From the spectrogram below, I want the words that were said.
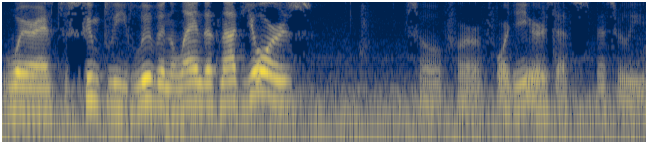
Whereas to simply live in a land that's not yours, so for 40 years, that's that's really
